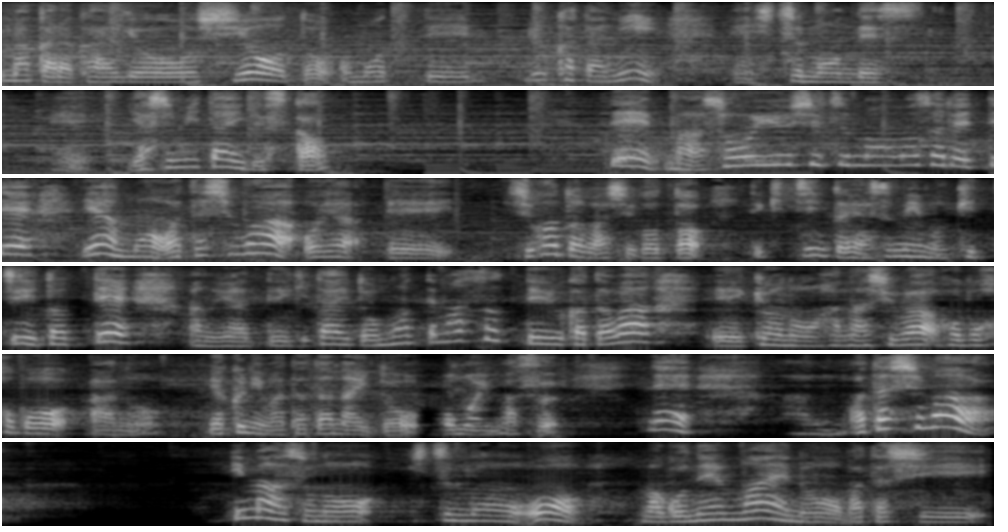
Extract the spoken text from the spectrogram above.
今から開業をしようと思っている方に質問です。休みたいですか？で、まあそういう質問をされて、いやもう私は親、えー仕事は仕事で、きちんと休みもきっちりとって、あの、やっていきたいと思ってますっていう方は、えー今日のお話はほぼほぼ、あの、役には立たないと思います。で、あの私は、今その質問を、まあ、5年前の私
